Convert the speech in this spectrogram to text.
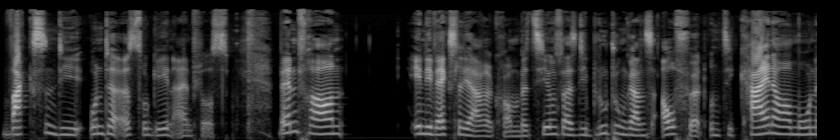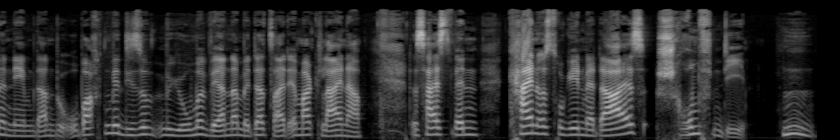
wachsen die unter Östrogeneinfluss. Wenn Frauen in die Wechseljahre kommen, beziehungsweise die Blutung ganz aufhört und sie keine Hormone nehmen, dann beobachten wir, diese Myome werden dann mit der Zeit immer kleiner. Das heißt, wenn kein Östrogen mehr da ist, schrumpfen die. Hm.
